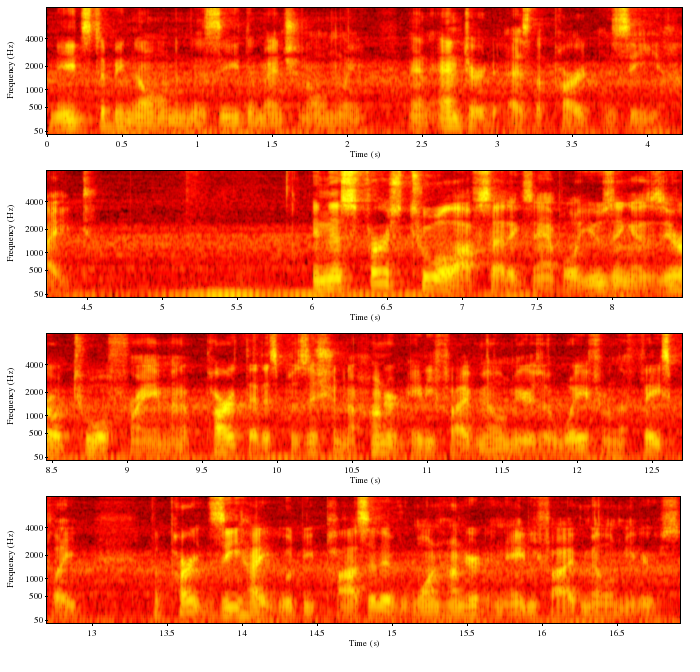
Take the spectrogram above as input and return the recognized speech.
needs to be known in the z dimension only and entered as the part z height. In this first tool offset example, using a zero tool frame and a part that is positioned 185 millimeters away from the faceplate, the part z height would be positive 185 millimeters.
